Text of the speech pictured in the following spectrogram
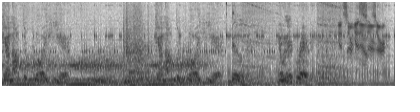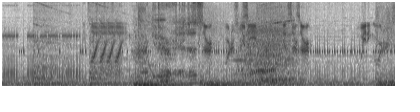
Cannot deploy here. Cannot deploy here. Building. Unit ready. Yes, sir. Yes, sir. sir. Deploy. Deploy. Yes, sir. Orders received. Yes, sir. Sir. Awaiting orders.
